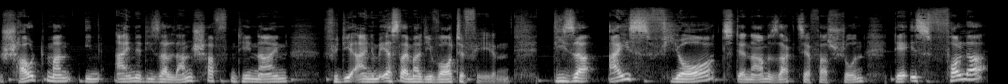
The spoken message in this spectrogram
schaut man in eine dieser Landschaften hinein, für die einem erst einmal die Worte fehlen. Dieser Eisfjord, der Name sagt es ja fast schon, der ist voller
